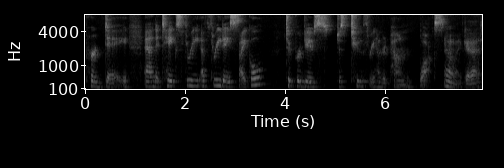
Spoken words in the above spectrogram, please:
per day. And it takes three a three day cycle to produce just two 300 pound blocks. Oh my gosh.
